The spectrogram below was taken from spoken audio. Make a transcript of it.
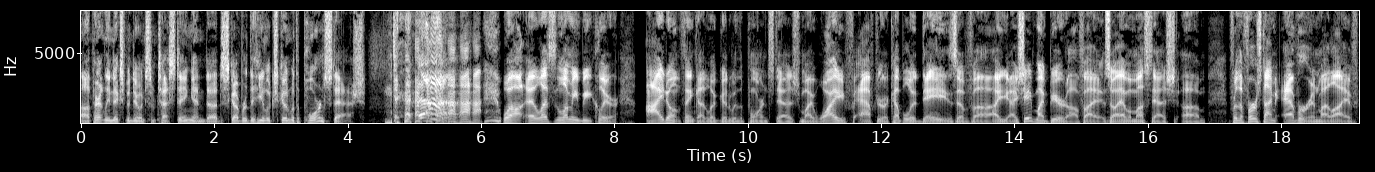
Uh, apparently, Nick's been doing some testing and uh, discovered that he looks good with a porn stash. well, uh, let's let me be clear. I don't think I look good with a porn stash. My wife, after a couple of days of, uh, I, I shaved my beard off, I so I have a mustache um, for the first time ever in my life,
